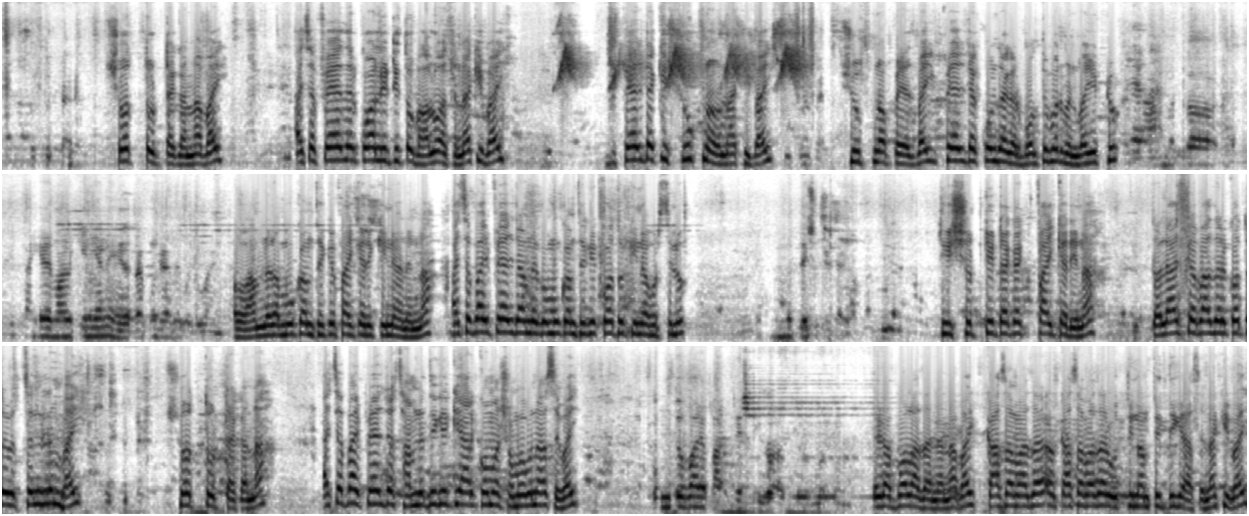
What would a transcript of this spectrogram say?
সত্তর টাকা না ভাই? আচ্ছা পেঁয়াজের কোয়ালিটি তো ভালো আছে নাকি ভাই? পেঁয়াজটা কি শুকনো নাকি ভাই? শুকনো পেঁয়াজ। ভাই, ফেলটা কোন জায়গার? বলতে পারবেন ভাই একটু? ও, আপনারা মুকাম থেকে পাইকারি কিনে আনেন না? আচ্ছা ভাই পেঁয়াজটা আপনাকে মুকাম থেকে কত কিনা পড়ছিল? তেষট্টি টাকা পাইকারি না? তাহলে আজকে বাজার কত নিলাম ভাই? সত্তর টাকা না? আচ্ছা ভাই পেঁয়াজটা সামনের দিকে কি আর কমার সম্ভাবনা আছে ভাই? কমতে পারে। এটা বলা যায় না না ভাই? কাঁচা বাজার কাঁচা বাজার উত্তি নামতির দিকে আছে নাকি ভাই?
